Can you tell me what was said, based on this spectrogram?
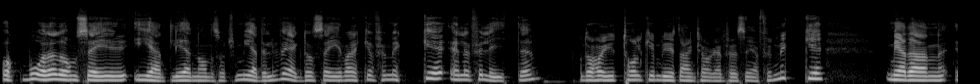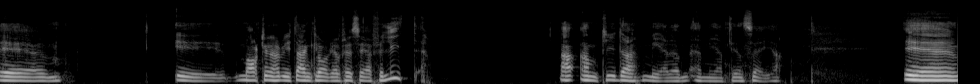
Och båda de säger egentligen någon sorts medelväg. De säger varken för mycket eller för lite. Och då har ju Tolkien blivit anklagad för att säga för mycket medan eh, eh, Martin har blivit anklagad för att säga för lite. Antyda mer än, än egentligen säga. Eh,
